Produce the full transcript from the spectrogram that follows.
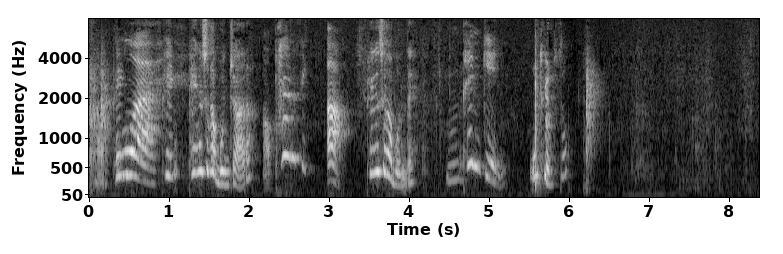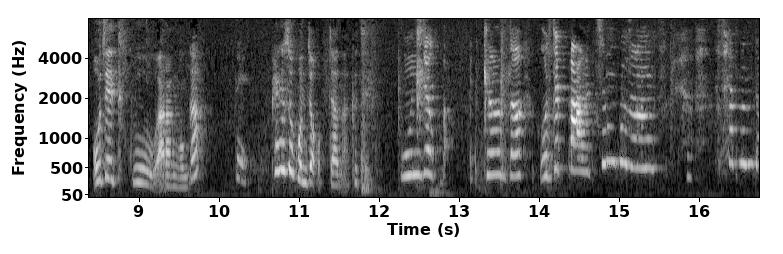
아, 펭, 우와. 펭, 펭수가 뭔줄 알아? 어, 파란색. 아, 펭수가 뭔데? 음, 펭귄. 어떻게 알았어? 어제 듣고 알은 건가? 네. 펭수 본 적 없잖아, 그치? 본 적 그래서 어젯밤 친구랑 세 번도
